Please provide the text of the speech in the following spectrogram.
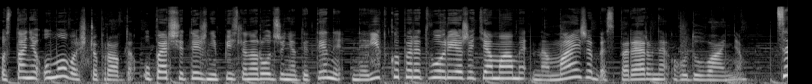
Остання умова, щоправда, у перші тижні після народження дитини нерідко перетворює життя мами на майже безперервне годування. Це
